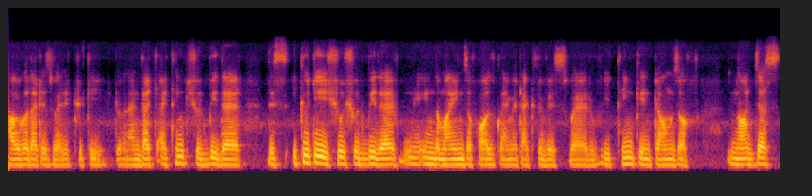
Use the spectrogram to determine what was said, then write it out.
however, that is very tricky, to, and that I think should be there this equity issue should be there in the minds of all climate activists, where we think in terms of not just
